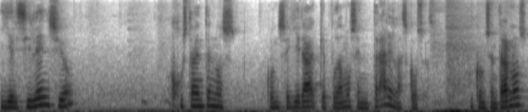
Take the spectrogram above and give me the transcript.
Y el silencio justamente nos conseguirá que podamos entrar en las cosas y concentrarnos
